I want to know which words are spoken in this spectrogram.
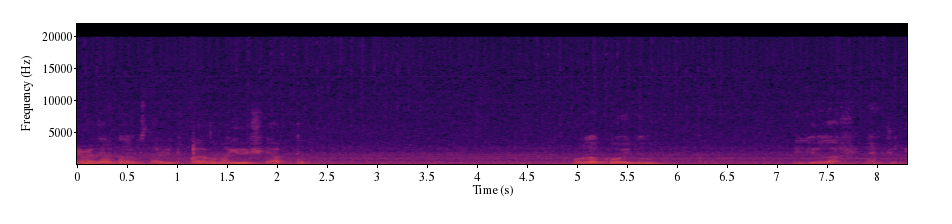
Evet arkadaşlar YouTube kanalıma giriş yaptım. Burada koydum videolar mevcut.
